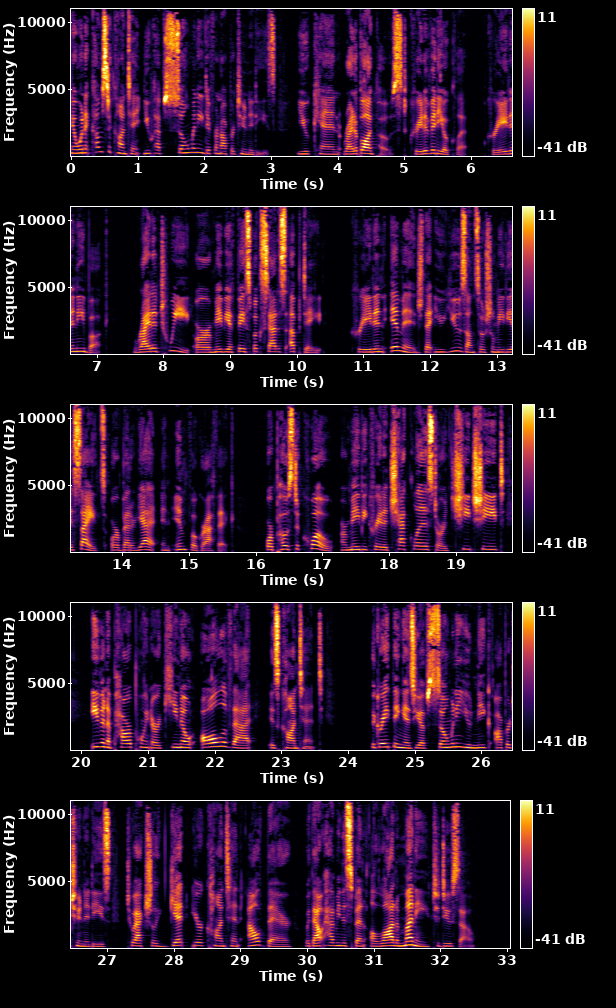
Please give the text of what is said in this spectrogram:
Now, when it comes to content, you have so many different opportunities. You can write a blog post, create a video clip, create an ebook, write a tweet or maybe a Facebook status update, create an image that you use on social media sites, or better yet, an infographic, or post a quote, or maybe create a checklist or a cheat sheet, even a PowerPoint or a keynote. All of that is content. The great thing is, you have so many unique opportunities to actually get your content out there without having to spend a lot of money to do so.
